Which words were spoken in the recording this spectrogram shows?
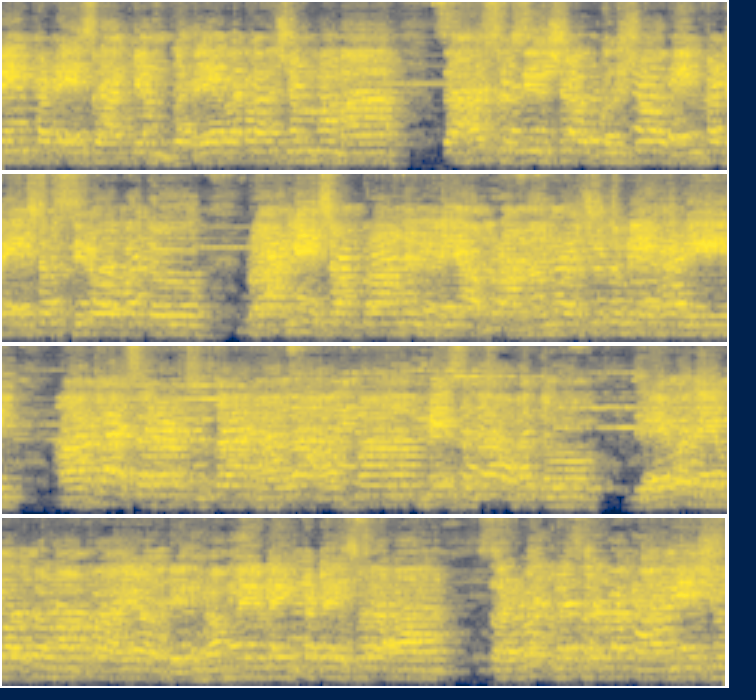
వెంకటేశాఖ్యం తదేవ కవచం మమ. సహస్రశీర్ష పురుషో వెంకటేశ శిరోపతు. ప్రాణేశ ప్రాణనిలయ ప్రాణం రక్షతు మే హరి. ఆకాశ భవతు దేవదేవోత్తమాపాయ బ్రహ్మే వెంకటేశ్వర. సర్వత్ర సర్వకార్యేషు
